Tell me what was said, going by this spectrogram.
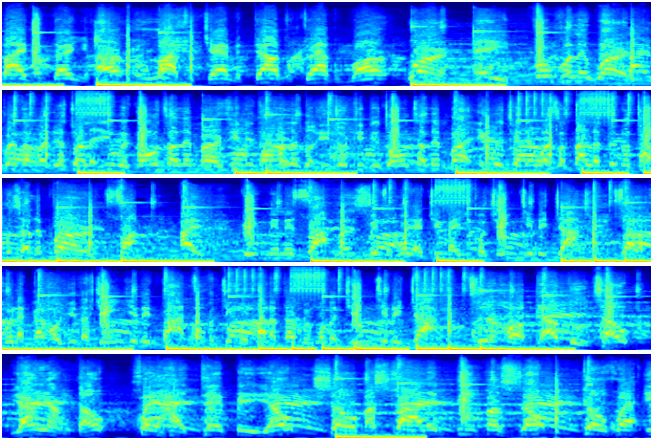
麦克等一会儿，马上前面吊着转个弯儿。玩儿，哎，疯狂的玩儿，关上房间耍了一位蜂巢的门儿，听听他们能够一脚踢进中场的门儿，因为前天晚上打了整个通宵的班儿。耍，哎，拼命的耍，每次回来请买一个星期的假，耍了回来刚好遇到心仪的他，找个机会把他带回我们亲戚的家，吃喝嫖赌抽，样样都会，还特别有，手把耍的地方收，够换一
